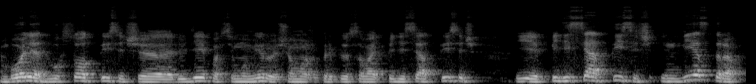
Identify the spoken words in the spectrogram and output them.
более 200 тысяч э, людей по всему миру, еще можно приплюсовать 50 тысяч, и 50 тысяч инвесторов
